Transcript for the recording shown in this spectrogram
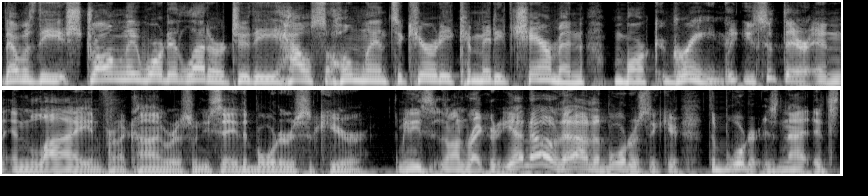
That was the strongly worded letter to the House Homeland Security Committee Chairman, Mark Green. You sit there and, and lie in front of Congress when you say the border is secure. I mean, he's on record. Yeah, no, no, the border is secure. The border is not, it's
